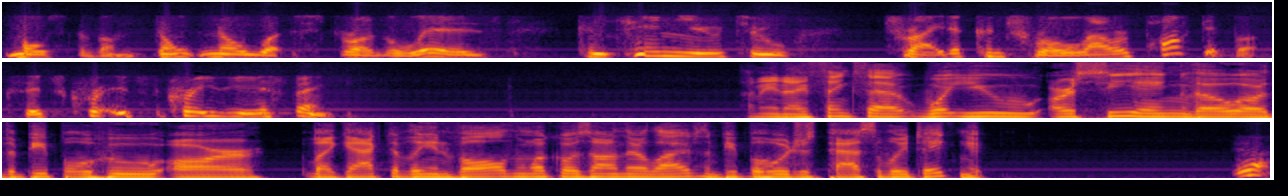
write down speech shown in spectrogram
most of them don't know what struggle is, continue to try to control our pocketbooks. It's cra- it's the craziest thing. I mean, I think that what you are seeing, though, are the people who are like actively involved in what goes on in their lives and people who are just passively taking it. Yeah,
